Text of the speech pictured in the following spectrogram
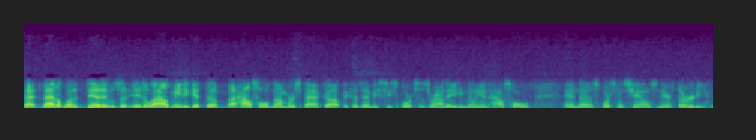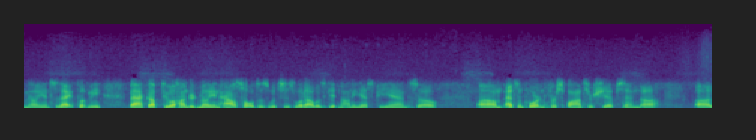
that that what it did it was it allowed me to get the, the household numbers back up because NBC Sports is around 80 million household, and uh, Sportsman's Channel is near 30 million. So that put me back up to 100 million households, which is what I was getting on ESPN. So um, that's important for sponsorships and uh, uh,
